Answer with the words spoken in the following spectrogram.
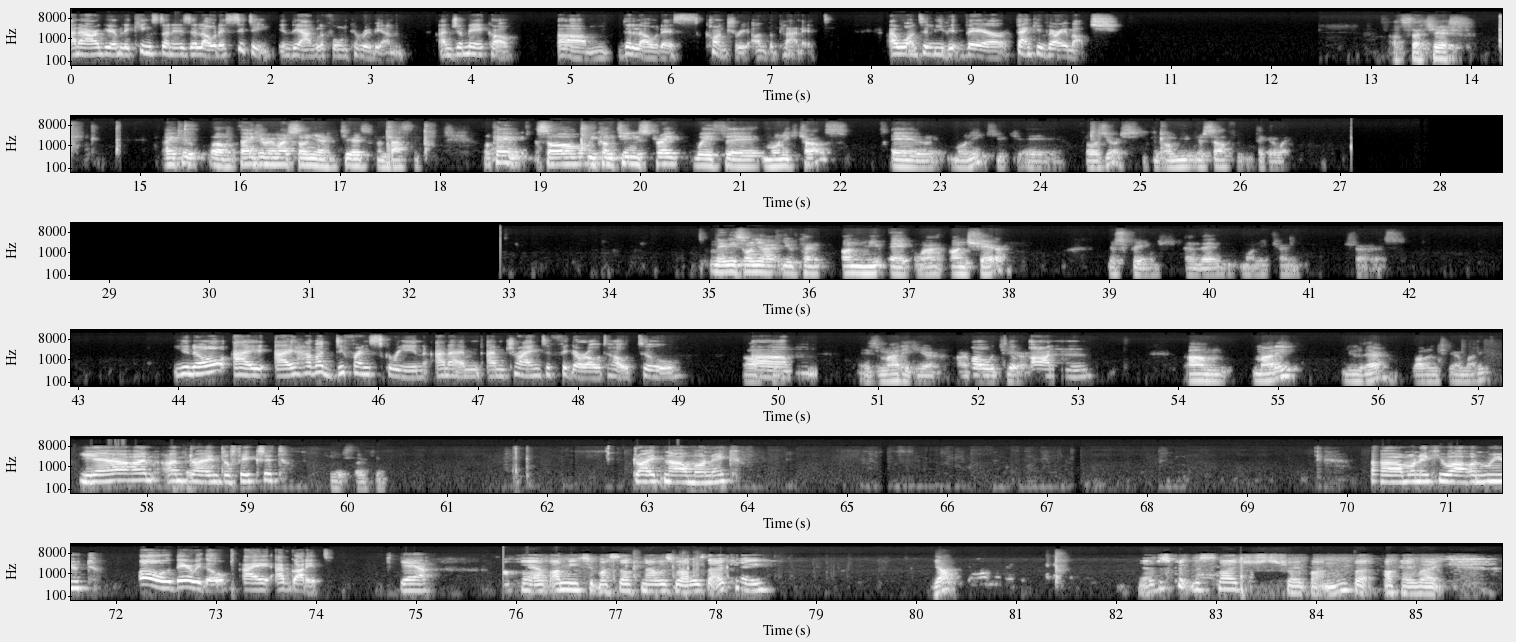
And arguably, Kingston is the loudest city in the Anglophone Caribbean, and Jamaica um, the loudest country on the planet. I want to leave it there. Thank you very much. That's that. Cheers. Thank you. Well, thank you very much, Sonia. Cheers. Fantastic. Okay, so we continue straight with uh, Monique Charles. Uh, Monique, you, uh, floor is yours. You can unmute yourself and take it away. Maybe Sonia, you can unmute, uh, unshare your screen, and then Monique can share hers you know i i have a different screen and i'm i'm trying to figure out how to okay. um is Maddie here our how volunteer. to on um Maddie you there volunteer Maddie yeah i'm i'm okay. trying to fix it yes thank you right now monique uh, monique you are on mute Oh, there we go. I I've got it. Yeah. Okay, I've unmuted myself now as well. Is that okay? Yeah. Yeah, I'll just click the slideshow button, but okay, right.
